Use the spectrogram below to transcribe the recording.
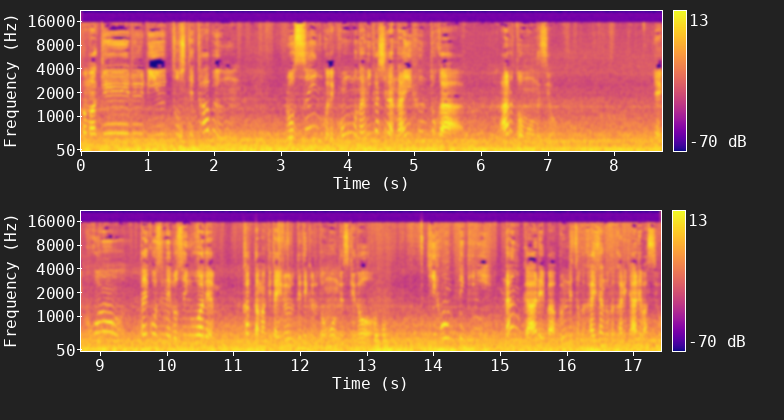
まあ、負ける理由として多分、ロスインゴで今後何かしら内紛とかあると思うんですよ。で、ここの対抗戦でロスインゴ側で勝った負けたいろいろ出てくると思うんですけど、基本的に何かあれば、分裂とか解散とか仮にあればですよ。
